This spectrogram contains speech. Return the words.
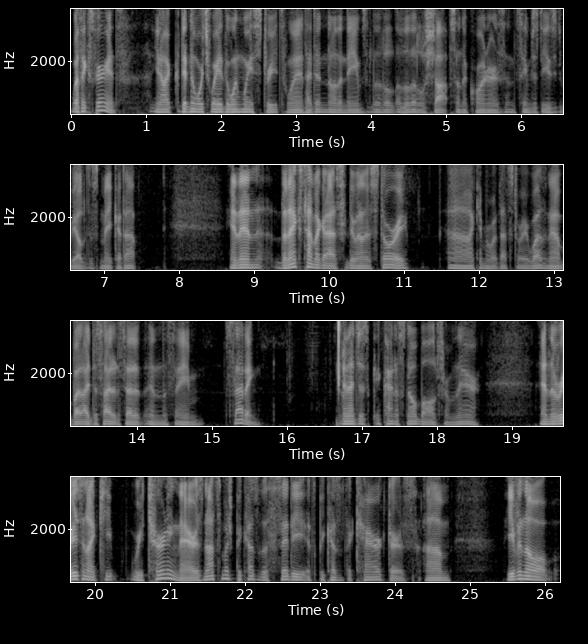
with experience you know, I didn't know which way the one-way streets went. I didn't know the names of the little of the little shops on the corners, and it seemed just easy to be able to just make it up. And then the next time I got asked to do another story, uh, I can't remember what that story was now, but I decided to set it in the same setting, and that just kind of snowballed from there. And the reason I keep returning there is not so much because of the city; it's because of the characters. Um, even though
